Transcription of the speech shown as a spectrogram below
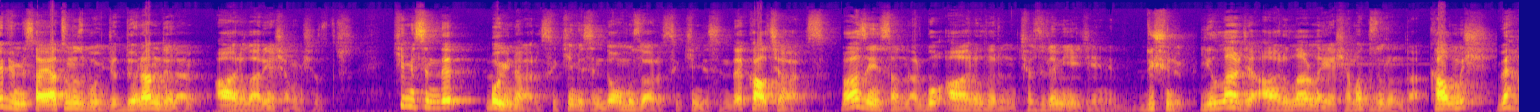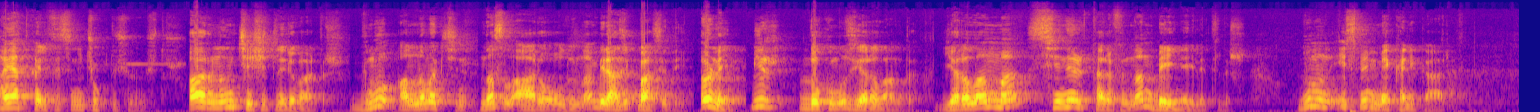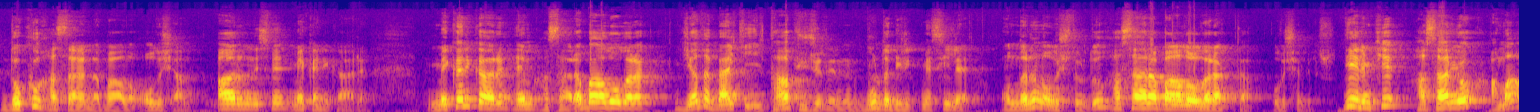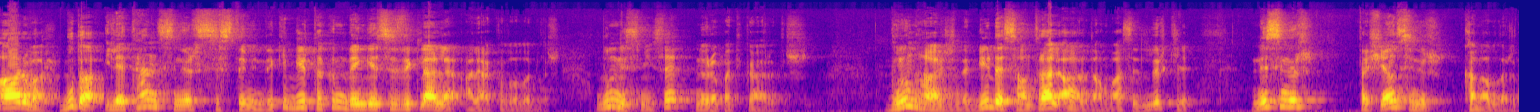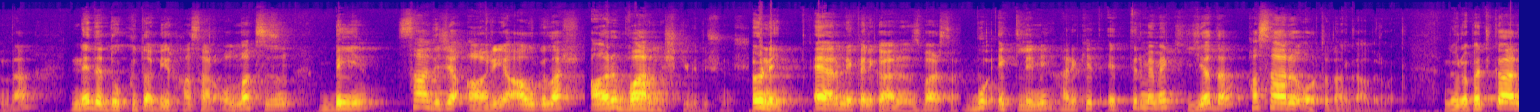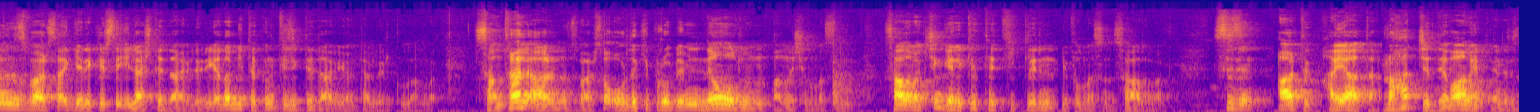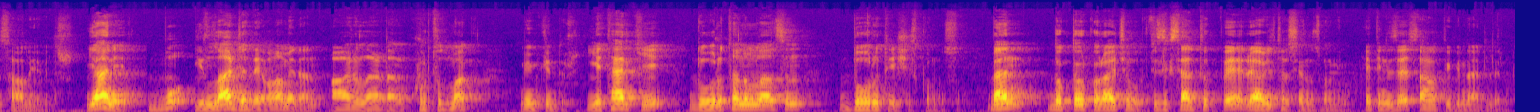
Hepimiz hayatımız boyunca dönem dönem ağrılar yaşamışızdır. Kimisinde boyun ağrısı, kimisinde omuz ağrısı, kimisinde kalça ağrısı. Bazı insanlar bu ağrıların çözülemeyeceğini düşünüp yıllarca ağrılarla yaşamak zorunda kalmış ve hayat kalitesini çok düşürmüştür. Ağrının çeşitleri vardır. Bunu anlamak için nasıl ağrı olduğundan birazcık bahsedeyim. Örneğin bir dokumuz yaralandı. Yaralanma sinir tarafından beyne iletilir. Bunun ismi mekanik ağrı. Doku hasarına bağlı oluşan ağrının ismi mekanik ağrı. Mekanik ağrı hem hasara bağlı olarak ya da belki iltihap hücrelerinin burada birikmesiyle onların oluşturduğu hasara bağlı olarak da oluşabilir. Diyelim ki hasar yok ama ağrı var. Bu da ileten sinir sistemindeki bir takım dengesizliklerle alakalı olabilir. Bunun ismi ise nöropatik ağrıdır. Bunun haricinde bir de santral ağrıdan bahsedilir ki ne sinir taşıyan sinir kanallarında ne de dokuda bir hasar olmaksızın beyin sadece ağrıyı algılar, ağrı varmış gibi düşünür. Örneğin eğer mekanik ağrınız varsa bu eklemi hareket ettirmemek ya da hasarı ortadan kaldırmak. Nöropatik ağrınız varsa gerekirse ilaç tedavileri ya da bir takım fizik tedavi yöntemleri kullanmak. Santral ağrınız varsa oradaki problemin ne olduğunun anlaşılmasını sağlamak için gerekli tetkiklerin yapılmasını sağlamak. Sizin artık hayata rahatça devam etmenizi sağlayabilir. Yani bu yıllarca devam eden ağrılardan kurtulmak mümkündür. Yeter ki doğru tanımlansın, doğru teşhis konulsun. Ben Doktor Koray Çoğlu, fiziksel tıp ve rehabilitasyon uzmanıyım. Hepinize sağlıklı günler dilerim.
